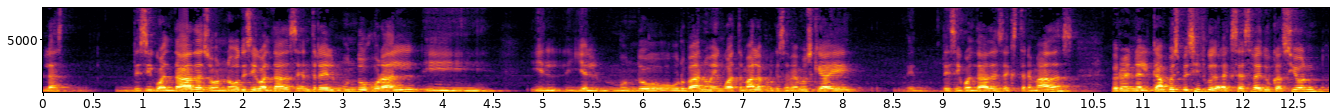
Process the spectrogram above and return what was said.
las desigualdades o no desigualdades entre el mundo rural y, y, el mundo urbano en Guatemala? Porque sabemos que hay eh, desigualdades extremadas, pero en el campo específico del acceso a la educación,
